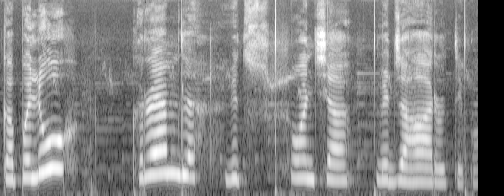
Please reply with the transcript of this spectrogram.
капелюх, крем для від сонця, від загару, типу.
